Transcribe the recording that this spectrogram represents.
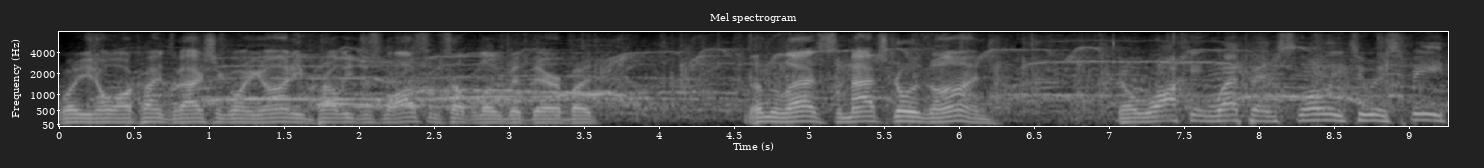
Well, you know, all kinds of action going on. He probably just lost himself a little bit there, but nonetheless, the match goes on. The walking weapon slowly to his feet,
